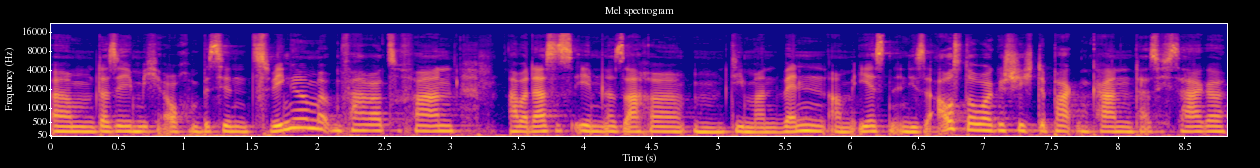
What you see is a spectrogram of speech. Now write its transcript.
ähm, dass ich mich auch ein bisschen zwinge, mit dem Fahrrad zu fahren. Aber das ist eben eine Sache, die man, wenn, am ehesten in diese Ausdauergeschichte packen kann, dass ich sage,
